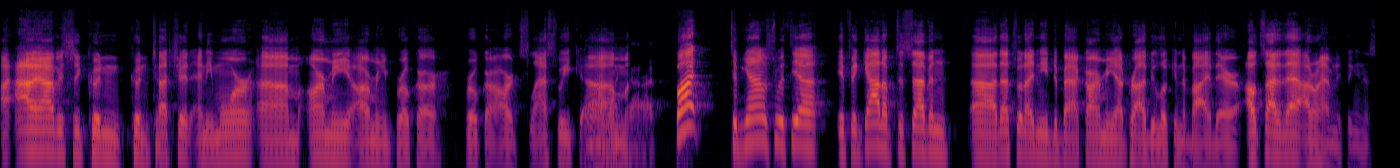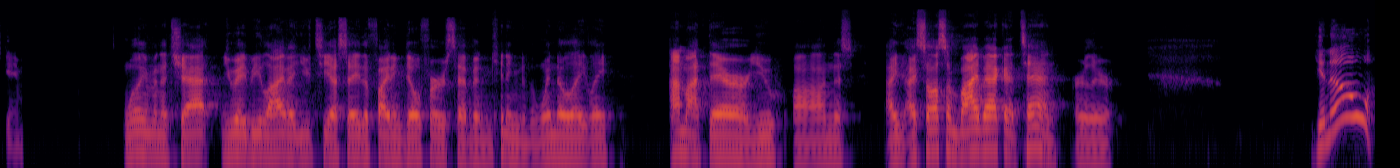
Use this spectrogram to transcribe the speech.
I, I obviously couldn't couldn't touch it anymore. Um, Army Army broke our broke our hearts last week. Oh Um, but to be honest with you, if it got up to seven, uh, that's what I need to back Army. I'd probably be looking to buy there. Outside of that, I don't have anything in this game. William in the chat, UAB live at UTSA. The Fighting Dilfers have been getting to the window lately. I'm not there. Are you uh, on this? I, I saw some buyback at 10 earlier. You know,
